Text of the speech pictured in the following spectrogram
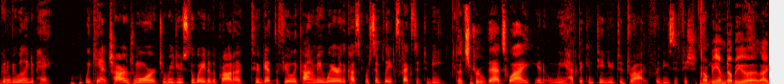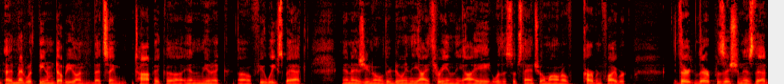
going to be willing to pay. Mm-hmm. We can't charge more to reduce the weight of the product to get the fuel economy where the customer simply expects it to be. That's true. That's why you know we have to continue to drive for these efficiencies. Now, BMW, uh, I, I, met with BMW on that same topic uh, in Munich uh, a few weeks back, and as you know, they're doing the i3 and the i8 with a substantial amount of carbon fiber. Their their position is that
